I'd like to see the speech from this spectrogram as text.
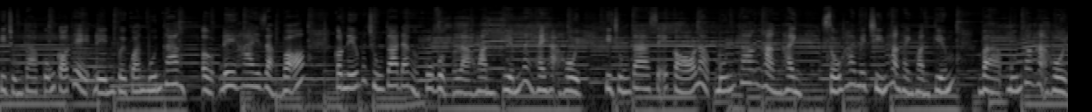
thì chúng ta cũng có thể đến với quán bún thang ở D2 Giảng Võ. Còn nếu mà chúng ta đang ở khu vực là Hoàn Kiếm này hay Hạ Hồi thì chúng ta sẽ có là bún thang hàng hành, số 29 hàng hành Hoàn Kiếm và bún thang Hạ Hồi.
